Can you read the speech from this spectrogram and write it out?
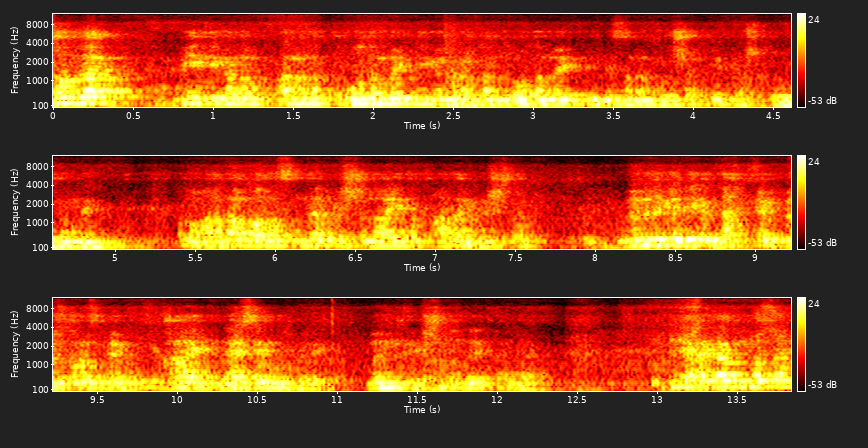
мысалға мен деген анау аманатты қолдамайтын деген нұротанды қолдамайтын деген сана қуыршақ деп башқа қолдамаймын бұл адам баласында бір шынайылық адамгершілік өмірге деген нақпен көзқараспен қарайтын нәрсе болу керек. Өмірде шындығын айтқанда. Міне айтатын болсақ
